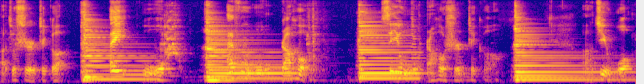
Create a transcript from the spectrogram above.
啊，就是这个 A 五，F 五，然后 C 五，然后是这个呃 G 五，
